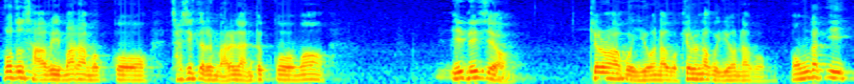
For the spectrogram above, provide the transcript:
모든 사업이 말아먹고 자식들은 말을 안 듣고 뭐 이해되죠? 결혼하고 이혼하고 결혼하고 이혼하고 온갖 이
